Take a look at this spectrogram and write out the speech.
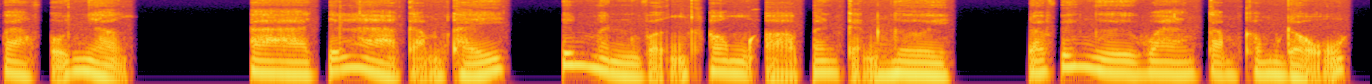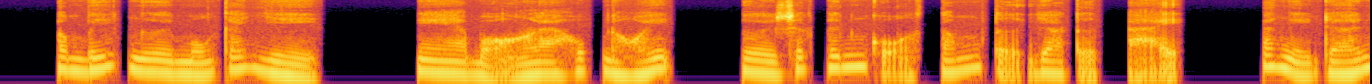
vàng phủ nhận. Ta chính là cảm thấy chính mình vẫn không ở bên cạnh người, đối với người quan tâm không đủ, không biết người muốn cái gì. Nghe bọn La Hút nói, người rất tính cuộc sống tự do tự tại. Ta nghĩ đến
